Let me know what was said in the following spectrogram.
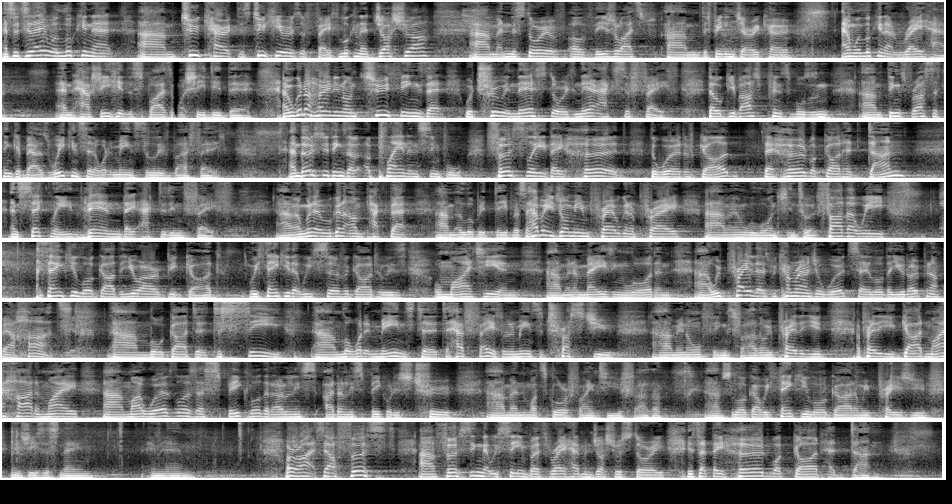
And so today we're looking at um, two characters, two heroes of faith, looking at Joshua um, and the story of, of the Israelites um, defeating Jericho, and we're looking at Rahab and how she hid the spies and what she did there. And we're going to hone in on two things that were true in their stories and their acts of faith that will give us principles and um, things for us to think about as we consider what it means to live by faith. And those two things are, plain and simple. Firstly, they heard the word of God, they heard what God had done. And secondly, then they acted in faith. Um, gonna, we're going to unpack that um, a little bit deeper. So, how about you join me in prayer? We're going to pray um, and we'll launch into it. Father, we thank you, Lord God, that you are a big God. We thank you that we serve a God who is almighty and um, an amazing Lord. And uh, we pray that as we come around your word, say, Lord, that you would open up our hearts, um, Lord God, to, to see, um, Lord, what it means to, to have faith, what it means to trust you um, in all things, Father. And we pray that you I pray that you guard my heart and my, uh, my words, Lord, as I speak, Lord, that I'd only, I'd only speak what is true um, and what's glorifying to you, Father. Um, so, Lord God, we thank you, Lord God, and we praise you in Jesus' name. Amen. All right, so our first, uh, first thing that we see in both Rahab and Joshua's story is that they heard what God had done.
